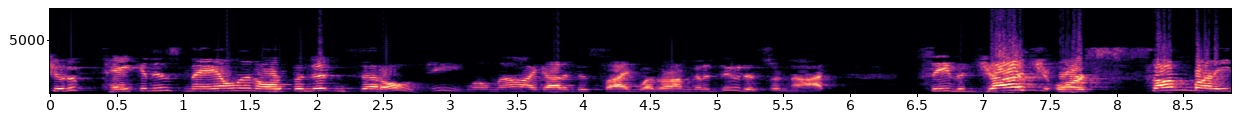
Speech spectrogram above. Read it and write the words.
should have taken his mail and opened it and said, oh, gee, well, now I got to decide whether I'm going to do this or not. See, the judge or somebody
